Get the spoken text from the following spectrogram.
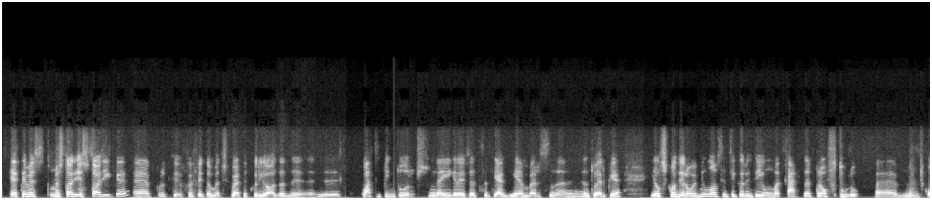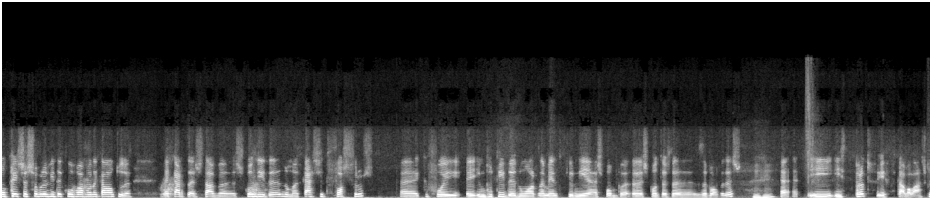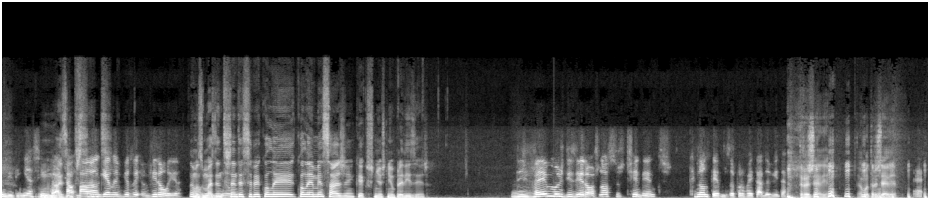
É até uma história histórica, é, porque foi feita uma descoberta curiosa de, quatro pintores na igreja de Santiago de Ambers, na Antuérpia. Eles esconderam em 1941 uma carta para o futuro, um, com queixas sobre a vida que levavam naquela altura. A carta estava escondida numa caixa de fósforos uh, que foi eh, embutida num ornamento que unia as, pompa, as pontas das abóbadas uhum. uh, e, e, pronto, estava lá escondidinha assim, para, para alguém vir, vir, a ler. Não, mas o mais interessante é saber qual é, qual é a mensagem, o que é que os senhores tinham para dizer. Devemos dizer aos nossos descendentes que não temos aproveitado a vida. Tragédia. É uma tragédia.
